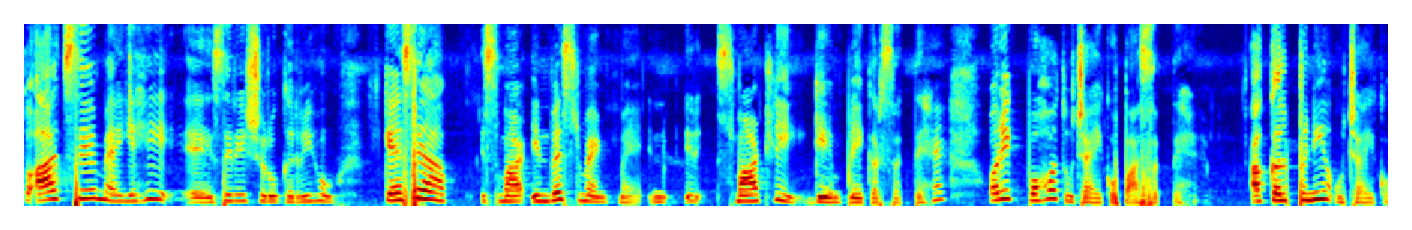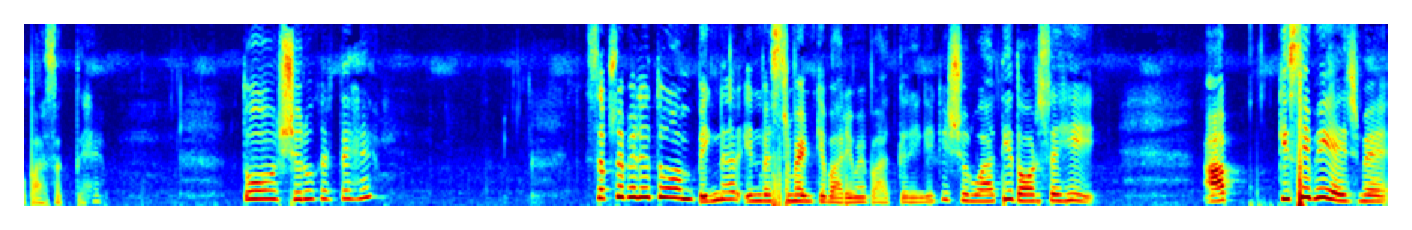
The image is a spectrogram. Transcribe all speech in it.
तो आज से मैं यही सीरीज़ शुरू कर रही हूँ। कैसे आप स्मार्ट इन्वेस्टमेंट में स्मार्टली गेम प्ले कर सकते हैं और एक बहुत ऊंचाई को पा सकते हैं, अकल्पनीय ऊंचाई को पा सकते हैं। तो शुरू करते हैं। सबसे पहले तो हम बिगनर इन्वेस्टमेंट के बारे में बात करेंगे कि शुरुआती दौर से ही आप किसी भी एज में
